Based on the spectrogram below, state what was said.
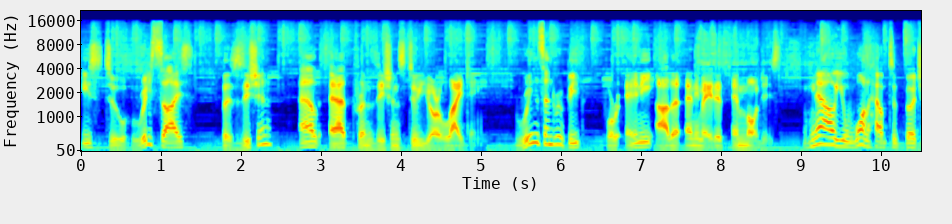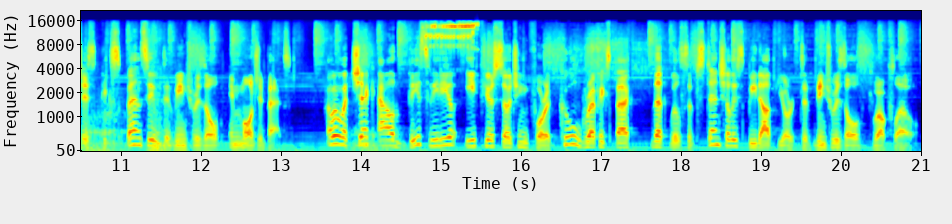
is to resize, position and add transitions to your liking rinse and repeat for any other animated emojis. Now you won't have to purchase expensive DaVinci Resolve emoji packs. However, check out this video if you're searching for a cool graphics pack that will substantially speed up your DaVinci Resolve workflow.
